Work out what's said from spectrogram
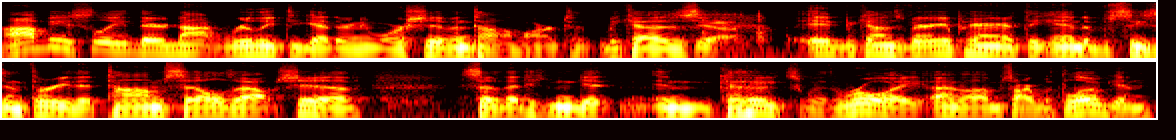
Obviously, they're not really together anymore. Shiv and Tom aren't because Yeah. it becomes very apparent at the end of season three that Tom sells out Shiv so that he can get in cahoots with Roy. Uh, I'm sorry, with Logan.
